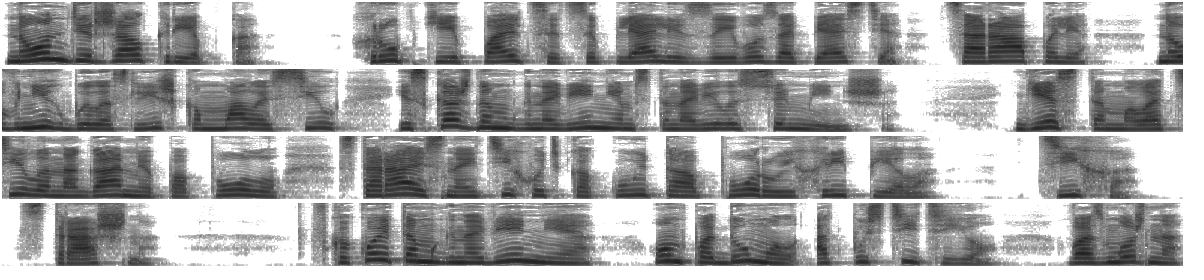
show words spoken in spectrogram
Но он держал крепко. Хрупкие пальцы цеплялись за его запястье, царапали, но в них было слишком мало сил, и с каждым мгновением становилось все меньше. Геста молотила ногами по полу, стараясь найти хоть какую-то опору, и хрипела. Тихо, страшно. В какое-то мгновение он подумал отпустить ее. Возможно,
